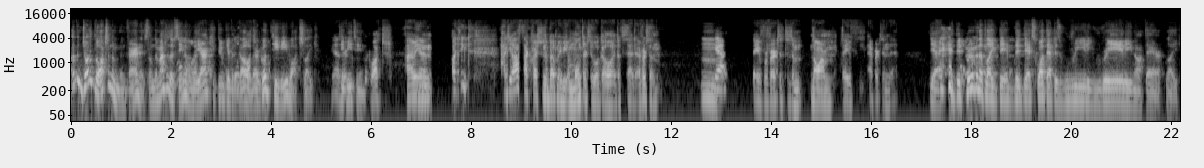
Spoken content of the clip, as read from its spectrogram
I've enjoyed watching them. In fairness, from the matches I've seen oh, of them, they actually do give it a go. They're a good TV watch. Like yeah, TV team. Good watch. I mean, yeah. I think had you asked that question about maybe a month or two ago, I'd have said Everton. Mm. Yeah, they've reverted to the norm. They've Everton there. Yeah, they've proven that like they, they, their squad depth is really, really not there. Like,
